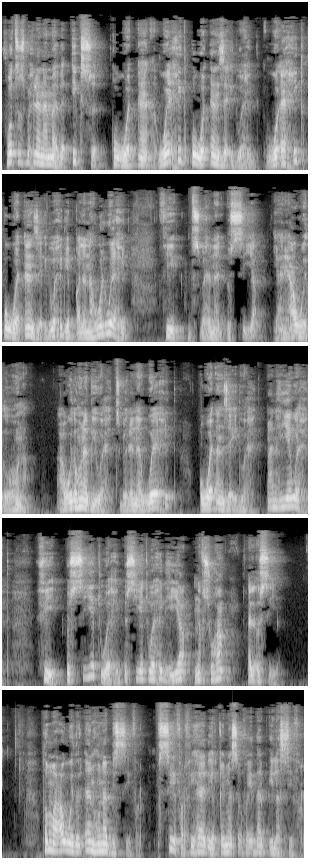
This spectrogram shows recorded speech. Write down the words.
فتصبح لنا ماذا؟ إكس قوة آن واحد قوة آن زائد واحد. واحد قوة آن زائد واحد يبقى لنا هو الواحد. في تصبح لنا الأسية يعني عوضوا هنا. عوضوا هنا بواحد. تصبح لنا واحد قوة أن زائد واحد. معنى هي واحد. في أسية واحد. أسية واحد هي نفسها الأسية. ثم عوض الآن هنا بالصفر. الصفر في هذه القيمة سوف يذهب إلى الصفر.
